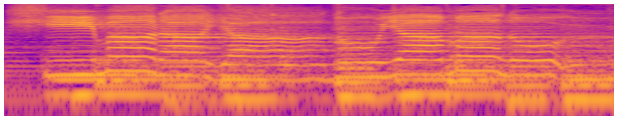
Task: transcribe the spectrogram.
ヒマラヤの山の上。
